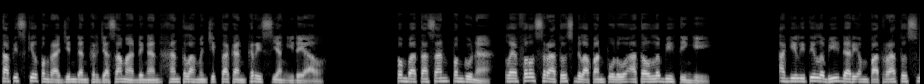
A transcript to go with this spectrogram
tapi skill pengrajin dan kerjasama dengan Han telah menciptakan keris yang ideal. Pembatasan pengguna, level 180 atau lebih tinggi. Agility lebih dari 450.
